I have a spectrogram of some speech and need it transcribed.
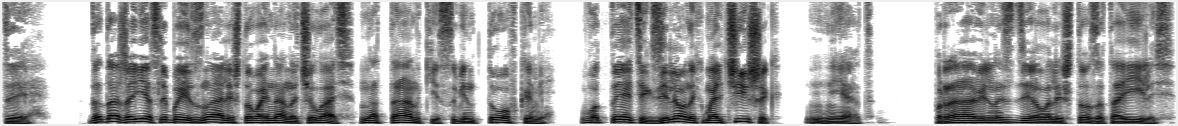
ты! Да даже если бы и знали, что война началась, на танки, с винтовками, вот этих зеленых мальчишек, нет. Правильно сделали, что затаились.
